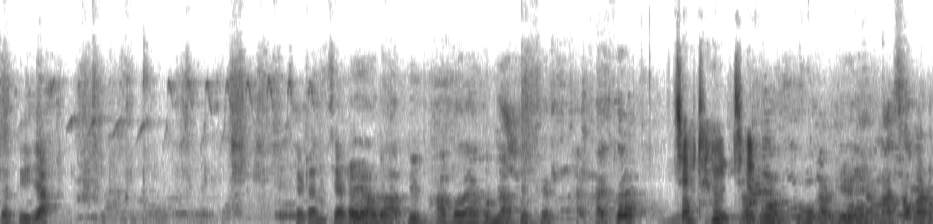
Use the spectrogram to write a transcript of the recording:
কতি যা চেটান চেটান আপনি ফাঁকগুলো এখন আপনি খাট করে। চ্যাটাম চ্যাটাম তোমার দিয়ে মাছ কাটো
